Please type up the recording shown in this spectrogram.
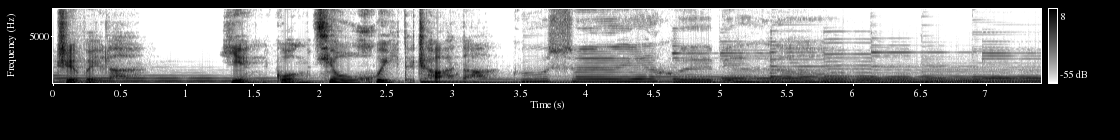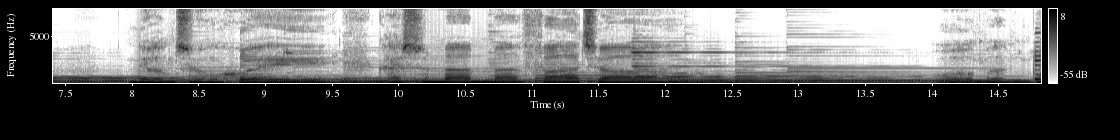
只为了眼光交汇的刹那。故事也会变老。酿成回忆，开始慢慢发酵。我们不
